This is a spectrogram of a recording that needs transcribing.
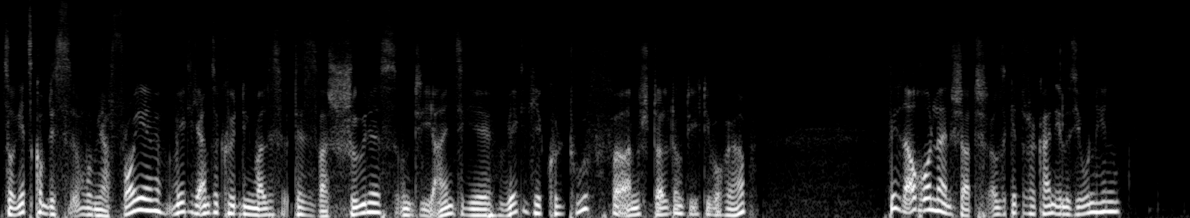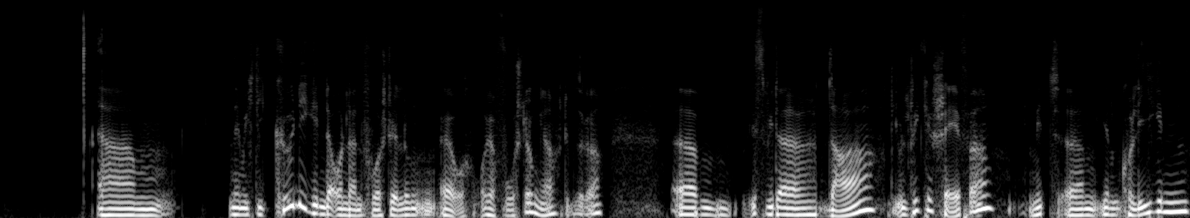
So, jetzt kommt es, wo ich mich freue, wirklich anzukündigen, weil das, das ist was Schönes und die einzige wirkliche Kulturveranstaltung, die ich die Woche habe. Findet auch online statt. Also gibt es schon keine Illusionen hin. Ähm, nämlich die Königin der Online-Vorstellung, äh, eurer Vorstellung, ja, stimmt sogar, ähm, ist wieder da, die Ulrike Schäfer mit ähm, ihren Kollegen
